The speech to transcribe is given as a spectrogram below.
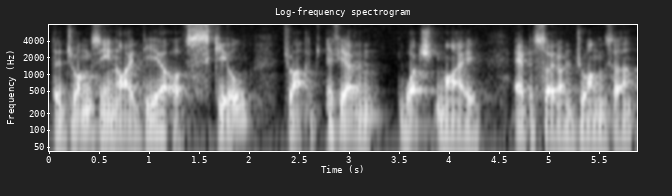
the Zhuangzian idea of skill. If you haven't watched my episode on Zhuangzi,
